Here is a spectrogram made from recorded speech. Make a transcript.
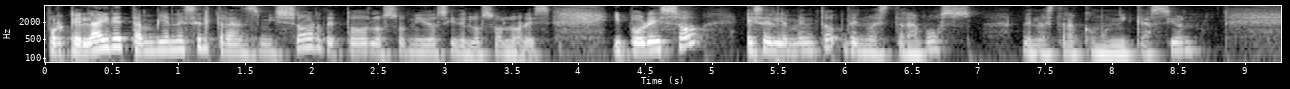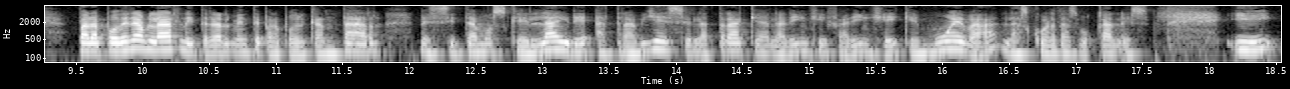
porque el aire también es el transmisor de todos los sonidos y de los olores. Y por eso es el elemento de nuestra voz, de nuestra comunicación. Para poder hablar, literalmente, para poder cantar, necesitamos que el aire atraviese la tráquea, laringe y faringe y que mueva las cuerdas vocales. Y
